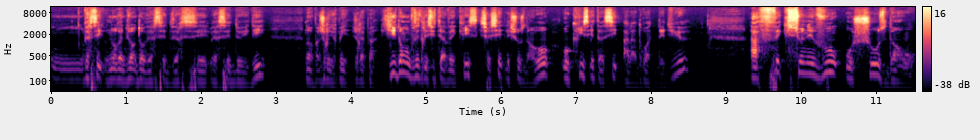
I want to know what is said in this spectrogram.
hum, verset, nous revenons au verset, verset, verset 2, il dit, non, je je. Si donc vous êtes ressuscité avec Christ, cherchez les choses d'en haut, où Christ est assis à la droite des dieux, affectionnez-vous aux choses d'en haut.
